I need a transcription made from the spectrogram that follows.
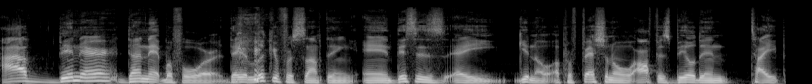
I've been there, done that before. They're looking for something, and this is a you know a professional office building type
